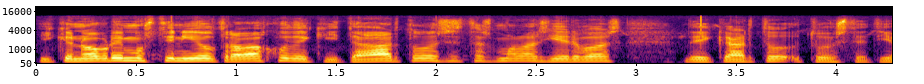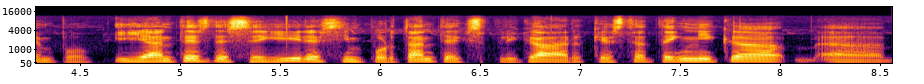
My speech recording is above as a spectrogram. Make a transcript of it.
y que no habremos tenido el trabajo de quitar todas estas malas hierbas, dedicar todo este tiempo. Y antes de seguir es importante explicar que esta técnica uh,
